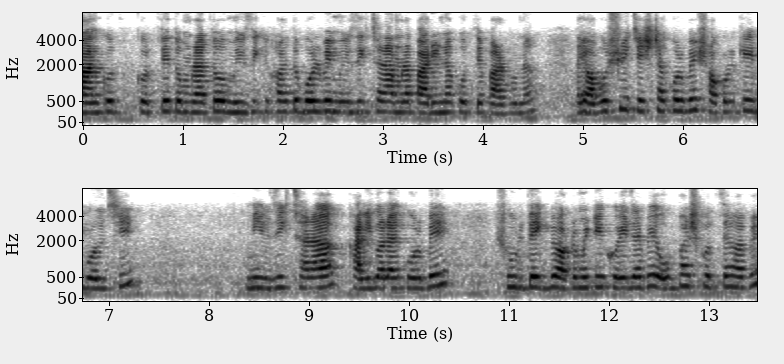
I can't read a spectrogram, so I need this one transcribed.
গান করতে তোমরা তো মিউজিক হয়তো বলবে মিউজিক ছাড়া আমরা পারি না, করতে পারব না। তাই অবশ্যই চেষ্টা করবে, সকলকেই বলছি মিউজিক ছাড়া খালি গলায় করবে, সুর দেখবে অটোমেটিক হয়ে যাবে, অভ্যাস করতে হবে,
